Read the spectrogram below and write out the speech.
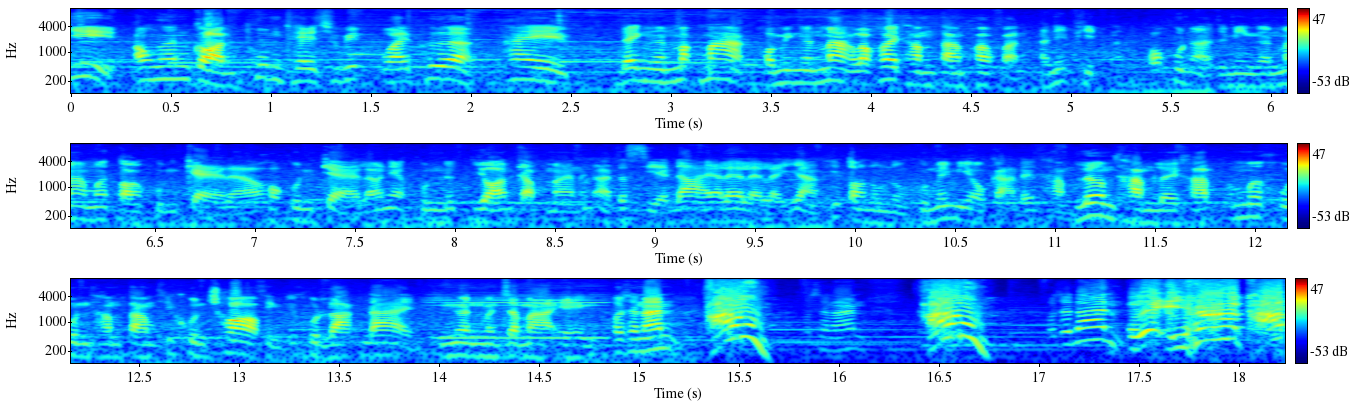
ที่เอาเงินก่อนทุ่มเทชีวิตไว้เพื่อให้ได้เงินมากๆพอมีเงินมากแล้วค่อยทำตามความฝันอันนี้ผิดนะเพราะคุณอาจจะมีเงินมากเมื่อตอนคุณแก่แล้วพอคุณแก่แล้วเนี่ยคุณนึกย้อนกลับมาอาจจะเสียดายอะไรหลายๆอย่างที่ตอนหนุ่มๆคุณไม่มีโอกาสได้ทำเริ่มทำเลยครับเมื่อคุณทำตามที่คุณชอบสิ่งที่คุณรักได้ เงินมันจะมาเอง เพราะฉะนั้นทเพราะฉะนั้นำทเพราะฉะนั้นำเอ้ยไอ้ห่าทำ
